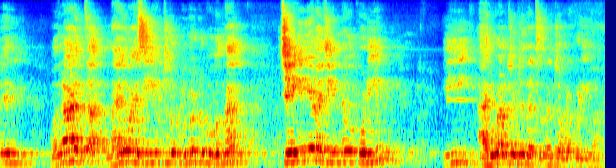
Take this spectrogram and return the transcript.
പേരിൽ മുതലാളിത്ത നയമായി സ്വീകരിച്ചുകൊണ്ട് മുന്നോട്ട് പോകുന്ന ചൈനയുടെ ചിഹ്നവും കൊടിയും ഈ അരുവാൾ ചുറ്റും നക്ഷത്രം ചോരക്കൊടിയുമാണ്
